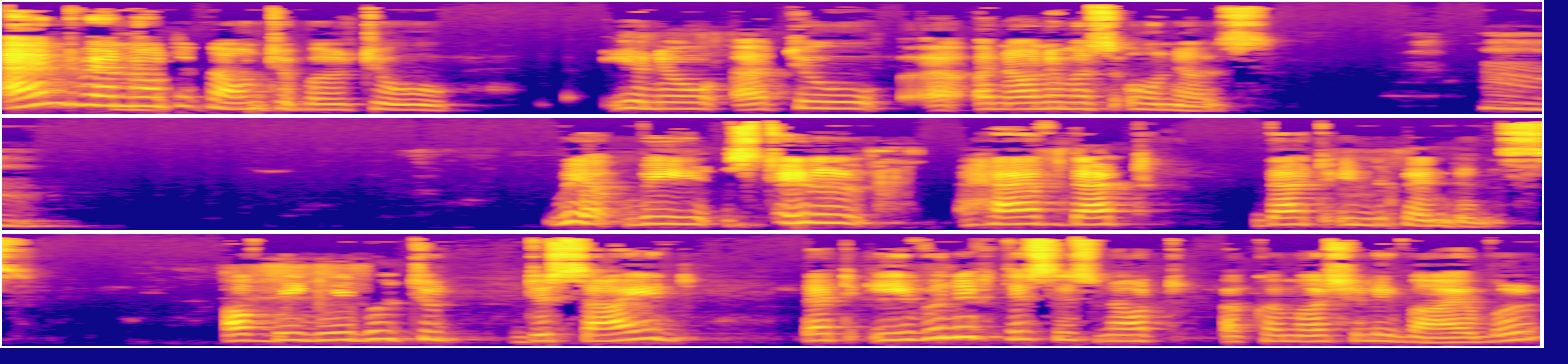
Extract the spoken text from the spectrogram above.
And we're not accountable to you know uh, to uh, anonymous owners. Hmm. we are, we still have that that independence of being able to decide that even if this is not a commercially viable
